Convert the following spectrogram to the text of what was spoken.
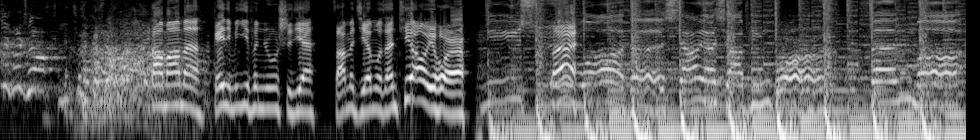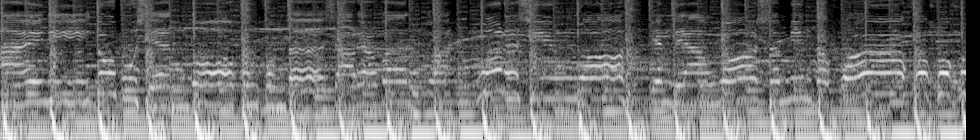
自行车？大妈们，给你们一分钟时间，咱们节目咱跳一会儿。来。怎么爱你嫌多，红红的小脸温暖我的心窝，点亮我生命的火，火火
